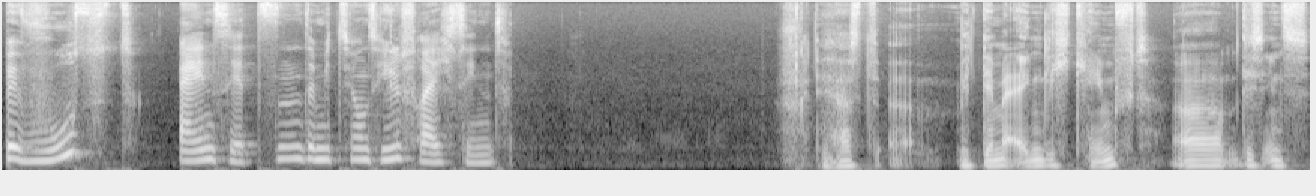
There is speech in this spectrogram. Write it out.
bewusst einsetzen, damit sie uns hilfreich sind. Das heißt, äh, mit dem er eigentlich kämpft, äh, das ins,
